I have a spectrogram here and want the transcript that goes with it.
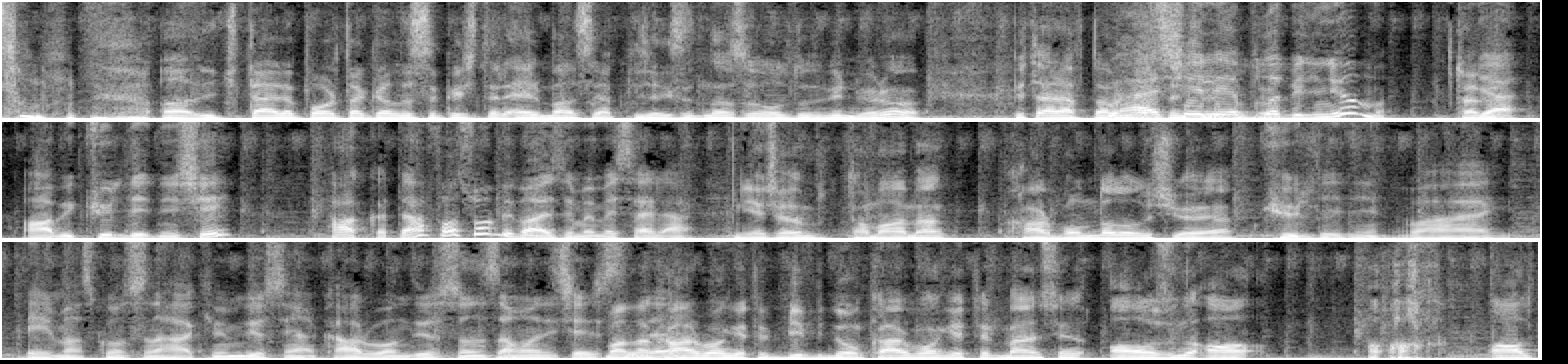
al iki tane portakalı sıkıştır elmas yap diyeceksin. Nasıl olduğunu bilmiyorum ama bir taraftan Bu her şeyle yapılabiliyor mu? Tabii. Ya abi kül dediğin şey hakikaten fason bir malzeme mesela. Niye canım tamamen karbondan oluşuyor ya. Kül dedin vay elmas konusuna hakimim diyorsun yani karbon diyorsun zaman içerisinde. Bana karbon getir. Bir bidon karbon getir. Ben senin ağzını al, alt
